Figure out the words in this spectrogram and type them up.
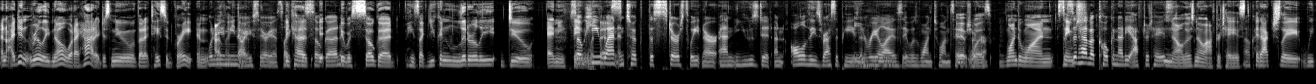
And I didn't really know what I had. I just knew that it tasted great. And What do I you mean, liked are it. you serious? Like, because so it, good? It was so good. He's like, "You can literally do anything." So he this." went and took the stir sweetener and used it on all of these recipes and realized it was one to one same Mm-hmm. It sugar. was one to one. Does it have a coconutty aftertaste? No, there's no aftertaste. Okay. It actually we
